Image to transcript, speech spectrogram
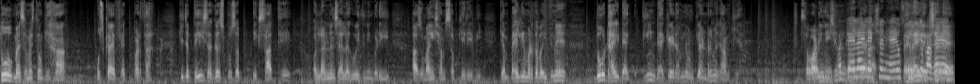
तो मैं समझता हूँ कि हाँ उसका इफ़ेक्ट पड़ता कि जब 23 अगस्त को सब एक साथ थे और लंदन से अलग हुए इतनी बड़ी आजमाइश हम सब के लिए भी कि हम पहली मरतबा इतने दो ढाई तीन डेकेड हमने उनके अंडर में काम किया। सबॉर्डिनेशन और पहला इलेक्शन है उस पहला के बगैर।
